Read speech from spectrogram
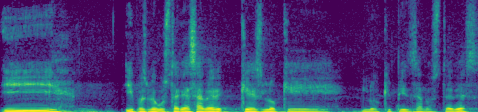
Y, y pues me gustaría saber qué es lo que, lo que piensan ustedes.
